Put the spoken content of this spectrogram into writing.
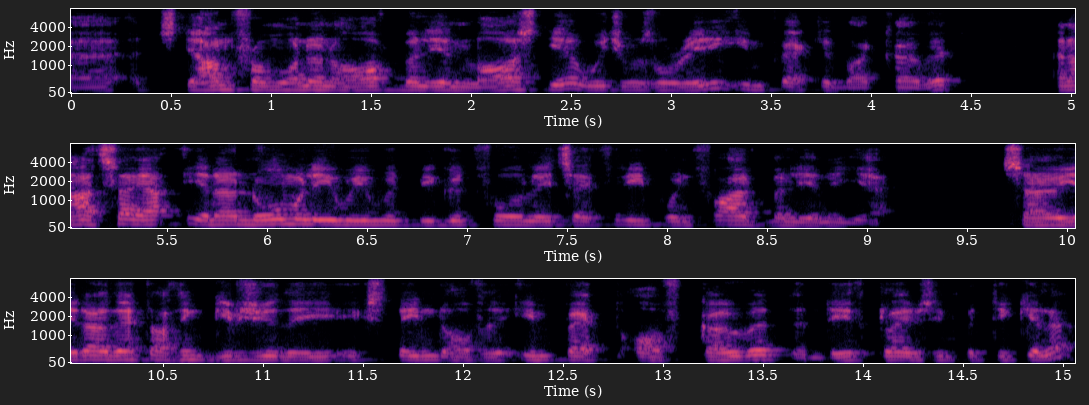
Uh, it's down from one and a half billion last year, which was already impacted by COVID. And I'd say, uh, you know, normally we would be good for, let's say, 3.5 billion a year. So, you know, that I think gives you the extent of the impact of COVID and death claims in particular.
